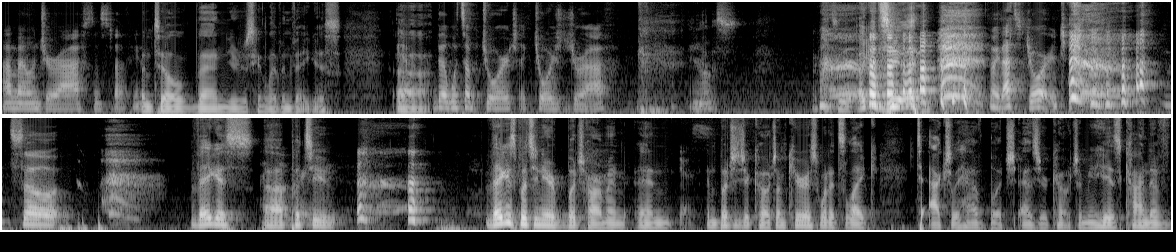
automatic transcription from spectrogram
I have my own giraffes and stuff. You know? Until then, you're just gonna live in Vegas. Yeah. Uh, but what's up, George? Like George the giraffe. You know, yes. I can see it. I can see it. Like that's George. So, Vegas uh, puts you. Vegas puts you near Butch Harmon, and Yes. and Butch is your coach. I'm curious what it's like to actually have Butch as your coach. I mean, he is kind of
